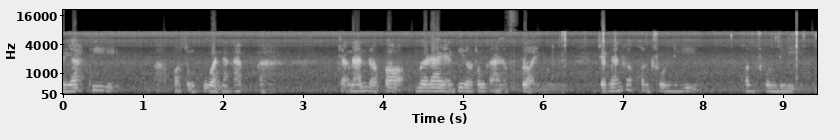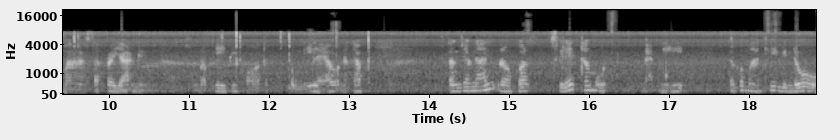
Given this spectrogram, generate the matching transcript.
ระยะที่พอสมควรนะครับจากนั้นเราก็เมื่อได้อย่างที่เราต้องการเราก็ปล่อยมือ จากนั้นก็ Ctrl D Ctrl D มาสักระยะหนึ่งสำหรับพี่พี่พอตรงนี้แล้วนะครับ หลังจากนั้นเราก็ select ทั้งหมดแบบนี้ แล้วก็มาที่ Windows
